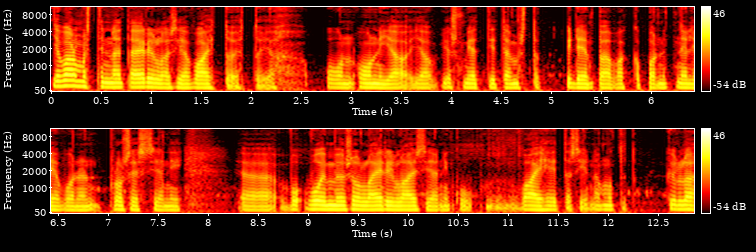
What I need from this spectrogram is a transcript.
ja varmasti näitä erilaisia vaihtoehtoja on, on ja, ja jos miettii tämmöistä pidempää, vaikkapa nyt neljän vuoden prosessia, niin voi myös olla erilaisia niin kuin vaiheita siinä, mutta kyllä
